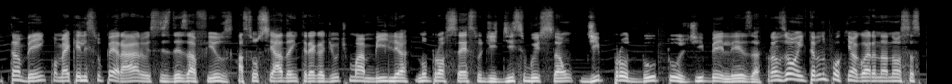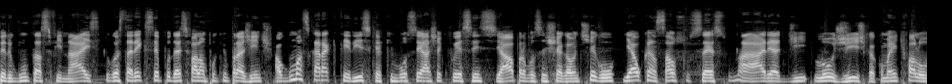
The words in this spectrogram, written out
e também como é que eles superaram esses desafios associados à entrega de última milha no processo de distribuição de produtos de beleza. Franzon, entrando um pouquinho agora nas nossas perguntas finais, eu gostaria que você pudesse falar um pouquinho pra gente algumas características que você acha que foi essencial para você chegar onde chegou e alcançar o sucesso na área de logística. Como a gente falou,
